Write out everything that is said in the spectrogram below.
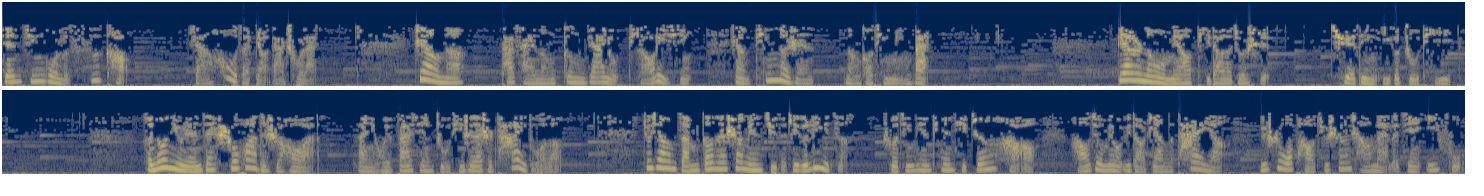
先经过了思考，然后再表达出来。这样呢，他才能更加有条理性，让听的人能够听明白。第二呢，我们要提到的就是确定一个主题。很多女人在说话的时候啊，啊，你会发现主题实在是太多了。就像咱们刚才上面举的这个例子，说今天天气真好，好久没有遇到这样的太阳，于是我跑去商场买了件衣服，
